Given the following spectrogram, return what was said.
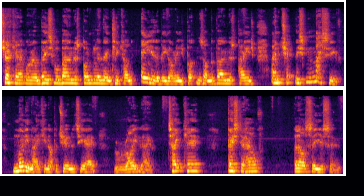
Check out my unbeatable bonus bundle and then click on any of the big orange buttons on the bonus page and check this massive money making opportunity out right now. Take care, best of health, and I'll see you soon.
